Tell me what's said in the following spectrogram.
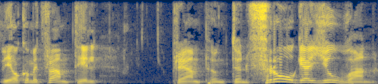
vi har kommit fram till programpunkten Fråga Johan.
